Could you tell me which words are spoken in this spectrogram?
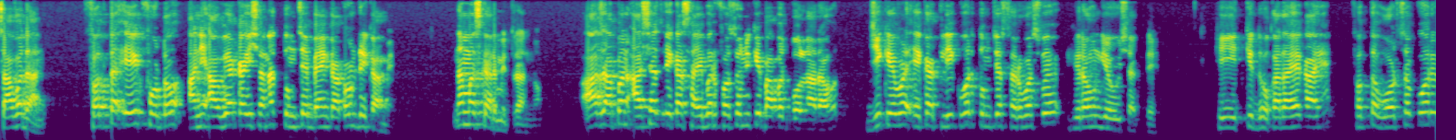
सावधान. फक्त एक फोटो आणि अवघ्या काही क्षणात तुमचे बँक अकाउंट रिकामे. नमस्कार मित्रांनो. आज आपण अशाच एका सायबर फसवणुकीबाबत बोलणार आहोत जी केवळ एका क्लिकवर तुमचे सर्वस्व हिरावून घेऊ शकते. ही इतकी धोकादायक आहे फक्त व्हॉट्सअपवर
